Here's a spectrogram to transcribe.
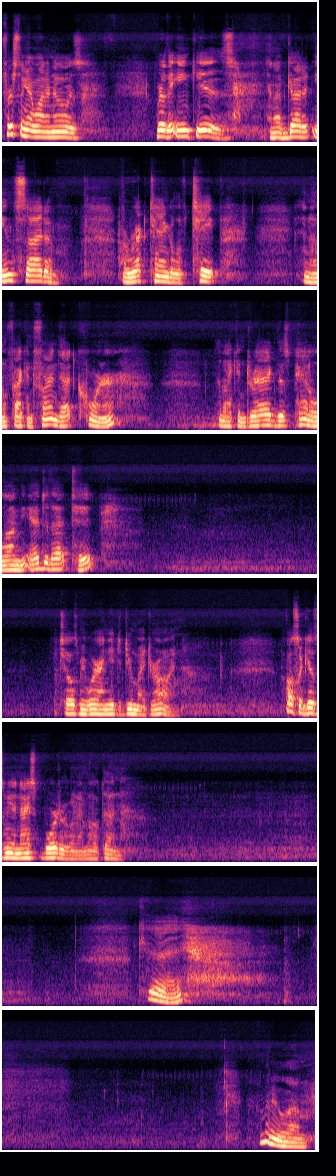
First thing I want to know is where the ink is and I've got it inside a a rectangle of tape. And if I can find that corner, then I can drag this pen along the edge of that tape. It tells me where I need to do my drawing. Also gives me a nice border when I'm all done. Okay. I'm going to um,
